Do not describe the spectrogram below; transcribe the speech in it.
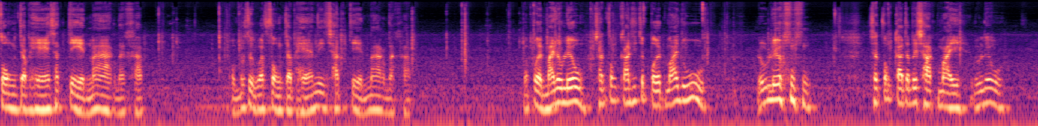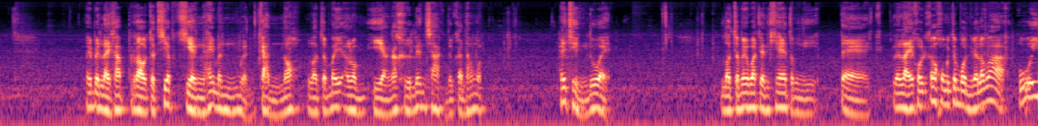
ทรงจะแพ้ชัดเจนมากนะครับ ผมรู้สึกว่าทรงจะแพ้นี่ชัดเจนมากนะครับ มาเปิดไม้เร็วๆ ฉันต้องการที่จะเปิดไม้ดู เร็วๆ ฉันต้องการจะไปฉากใหม่เร็วๆ ไม่เป็นไรครับ เราจะเทียบเคียงให้มันเหมือนกันเนาะ เราจะไม่อารมณ์เอียงก็คือเล่นฉากเดียวกันทั้งหมด ให้ถึงด้วย เราจะไม่วัดกันแค่ตรงนี้ แต่หลายๆ คนก็คงจะบ่นกันแล้วว่า อุ้ย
